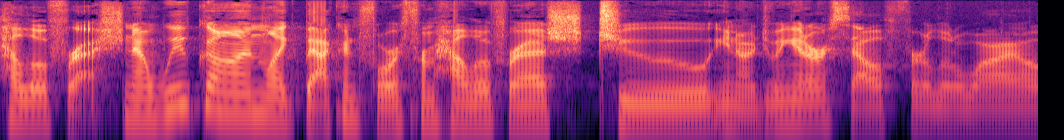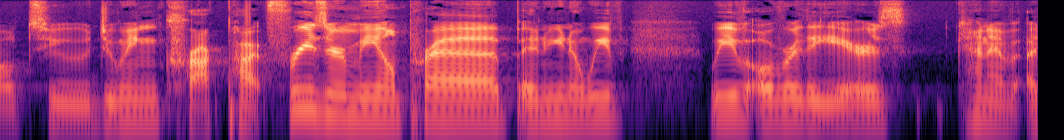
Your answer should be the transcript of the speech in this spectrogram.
HelloFresh. Now we've gone like back and forth from HelloFresh to, you know, doing it ourselves for a little while to doing crockpot freezer meal prep. And, you know, we've, we've over the years kind of uh,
